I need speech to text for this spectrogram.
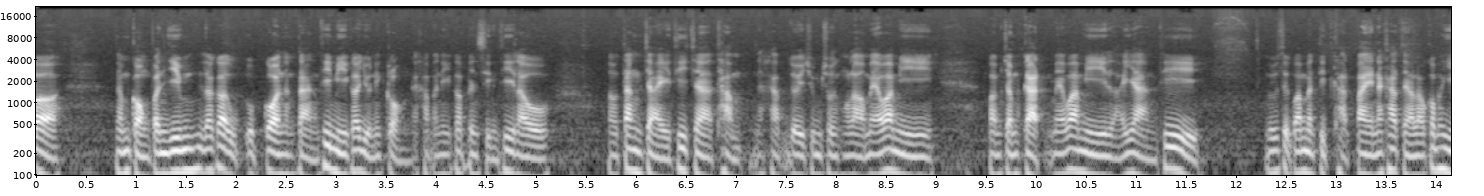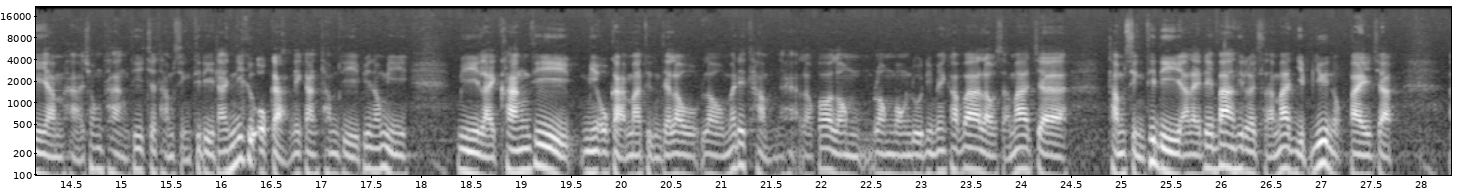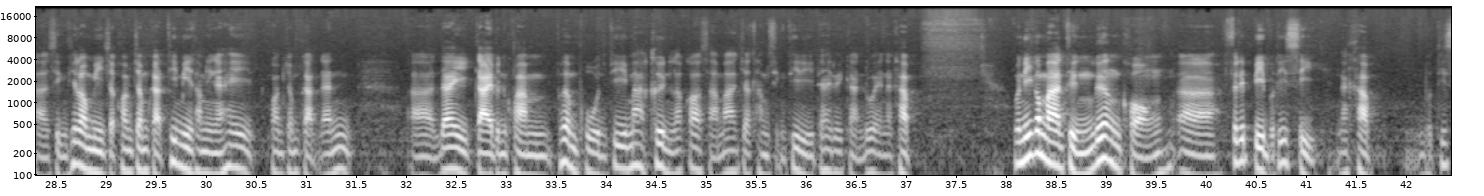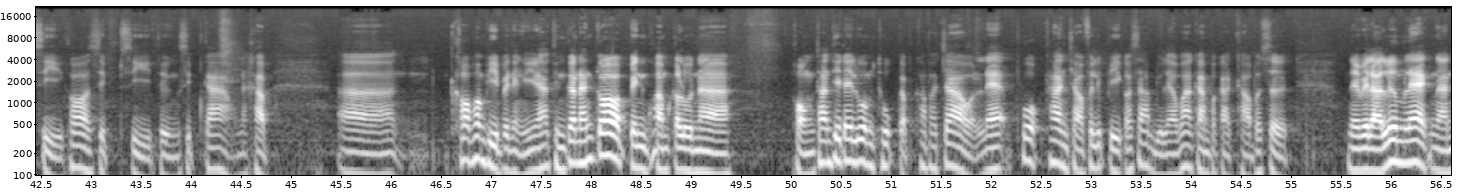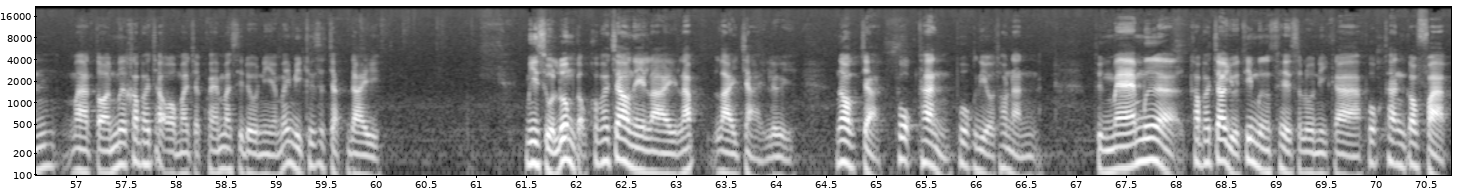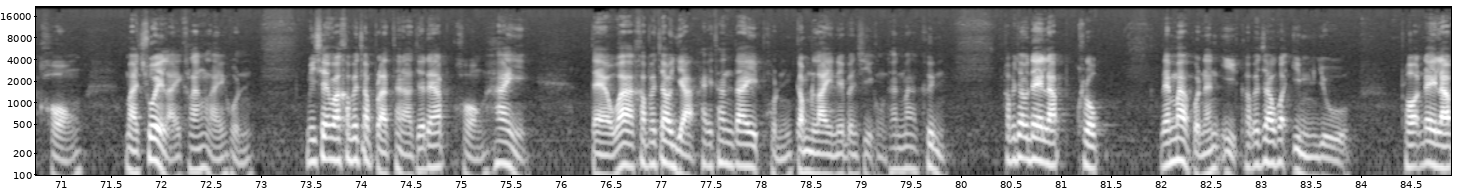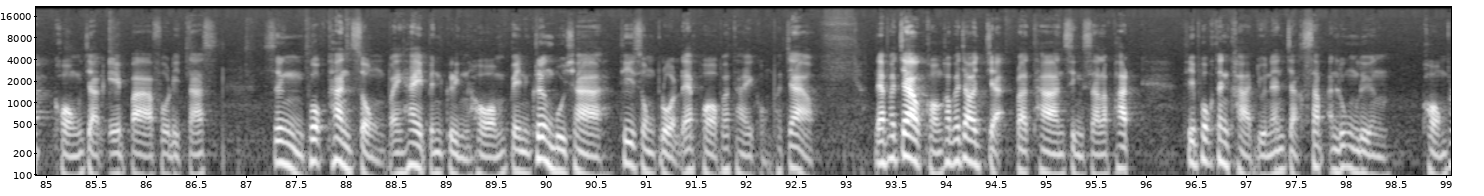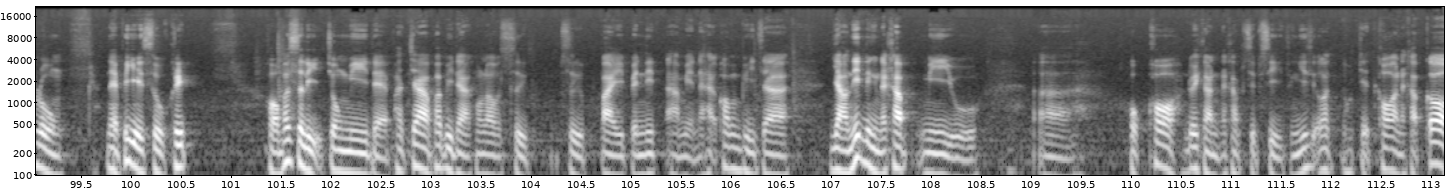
นำกล่องปันยิ้ม แล้วก็อุปกรณ์ต่างๆ ที่มีก็อยู่ในกล่องนะครับ อันนี้ก็เป็นสิ่งที่เรา เราตั้งใจที่จะทำนะครับ โดยชุมชนของเราแม้ว่ามีความจำกัด แม้ว่ามีหลายอย่างที่รู้สึกว่ามันติดขัดไปนะครับ แต่เราก็พยายามหาช่องทางที่จะทำสิ่งที่ดีได้ นี่คือโอกาสในการทำดี พี่น้องมีมีหลายครั้งที่มีโอกาสมาถึงแต่เราเราไม่ได้ทำนะฮะเราก็ลองลองมองดูดีไหมครับว่าเราสามารถจะทำสิ่งที่ดีอะไรได้บ้างที่เราสามารถหยิบยื่นออกไปจากสิ่งที่เรามีจากความจำกัดที่มีทำยังไงให้ความจำกัดนั้น ได้กลายเป็นความเพิ่มพูนที่มากขึ้น แล้วก็สามารถจะทำสิ่งที่ดีได้ด้วยกันด้วยนะครับ วันนี้ก็มาถึงเรื่องของฟิลิปปีบทที่4นะครับบทที่ 4 ข้อ 14 ถึง 19 นะครับข้อพระคัมภีเป็นอย่างนี้นะถึงกระนั้นก็เป็นความกรุณาของท่านที่ได้ร่วมทุกข์กับข้าพเจ้า และพวกท่านชาวฟิลิปปีก็ทราบอยู่แล้วว่าการประกาศข่าวประเสริฐ ในเวลาเริ่มแรกนั้น มาตอนเมื่อข้าพเจ้าออกมาจากแคว้นมาซิโดเนีย ไม่มีคริสตจักรใด มีส่วนร่วมกับข้าพเจ้าในรายรับรายจ่ายเลย นอกจากพวกท่านพวกเดียวเท่านั้น ถึงแม้เมื่อข้าพเจ้าอยู่ที่เมืองเทสโลนิกา พวกท่านก็ฝากของมาช่วยหลายครั้งหลายหนไม่ใช่ว่าข้าพเจ้าปรารถนาจะได้รับของให้ แต่ว่าข้าพเจ้าอยากให้ท่านได้ผลกำไรในบัญชีของท่านมากขึ้นข้าพเจ้าได้รับครบและมากกว่านั้นอีกข้าพเจ้าก็อิ่มอยู่ เพราะได้รับของจากเอปาโฟริตัส ซึ่งพวกท่านส่งไปให้เป็นกลิ่นหอม เป็นเครื่องบูชาที่ทรงโปรดและพอพระทัยของพระเจ้า และพระเจ้าของข้าพเจ้าจะประทานสิ่งสารพัดที่พวกท่านขาดอยู่นั้นจากทรัพย์อันรุ่งเรืองของพระองค์ในพระเยซูคริสต์ของพระสิริจงมีแด่พระเจ้าพระบิดาของเราสืบสืบไปเป็นนิจอาเมนนะฮะข้อพระพีจะยาวนิดหนึ่งนะครับมีอยู่หกข้อด้วยกันนะครับ 14 ถึง 20 7 ข้อนะครับ ก็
